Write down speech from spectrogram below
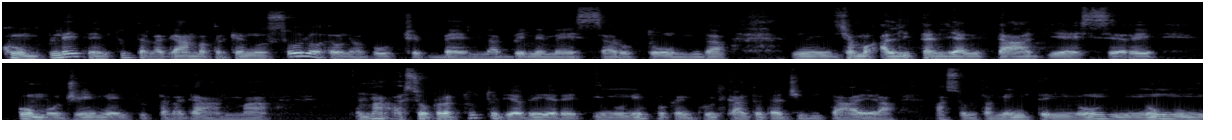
completa in tutta la gamma perché non solo è una voce bella, bene messa, rotonda, mh, mm, diciamo all'italianità di essere omogenea in tutta la gamma, ma soprattutto di avere in un'epoca in cui il canto d'agilità era assolutamente non, non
